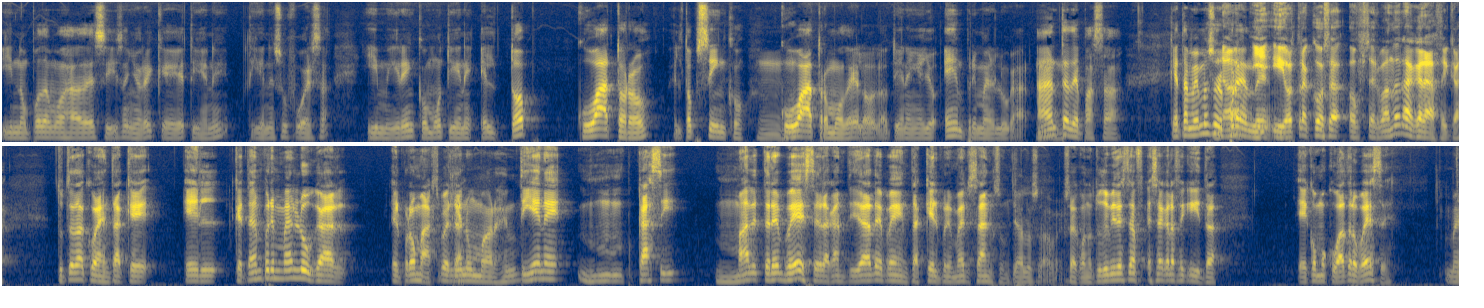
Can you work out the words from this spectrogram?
y no podemos dejar de decir, señores, que tiene, tiene su fuerza. Y miren cómo tiene el top 4, el top 5, Ujú. cuatro modelos lo tienen ellos en primer lugar. Antes de pasar. Que también me No, sorprende. y, y otra cosa, observando la gráfica, tú te das cuenta que el que está en primer lugar, el Pro Max, ¿verdad? tiene un margen. Tiene, mm, casi más de tres veces la cantidad de ventas que el primer Samsung. Ya lo sabes. O sea, cuando tú divides esa, esa grafiquita, es como cuatro veces. Me,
